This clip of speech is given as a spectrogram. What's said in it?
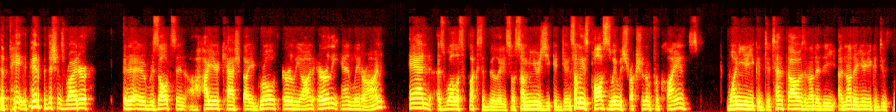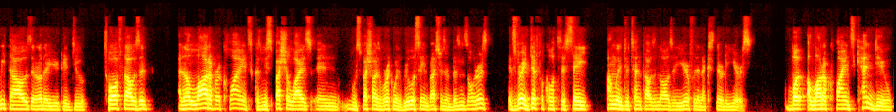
The, pay, the paid up additions rider it, it results in a higher cash value growth early on, early and later on, and as well as flexibility. So some years you could do, and some of these policies, the way we structure them for clients, one year you could do 10,000, another, another year you could do 3,000, another year you could do 12,000. And a lot of our clients, because we specialize in we specialize working with real estate investors and business owners, it's very difficult to say I'm going to do ten thousand dollars a year for the next thirty years. But a lot of clients can do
